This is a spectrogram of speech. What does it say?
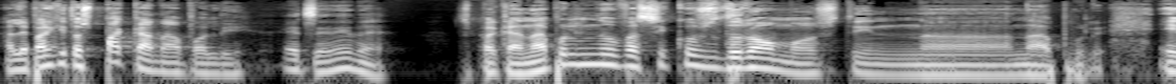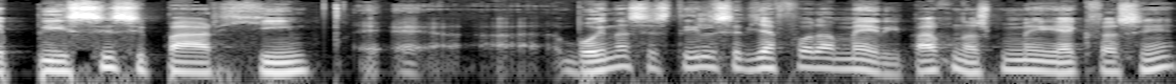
Αλλά υπάρχει το Σπάκα Νάπολη, έτσι δεν είναι; Σπακανάπολη είναι ο βασικός δρόμος στην α, Νάπολη. Επίσης υπάρχει, ε, ε, α, μπορεί να σε στείλει σε διάφορα μέρη. Υπάρχουν ας πούμε η έκφραση,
